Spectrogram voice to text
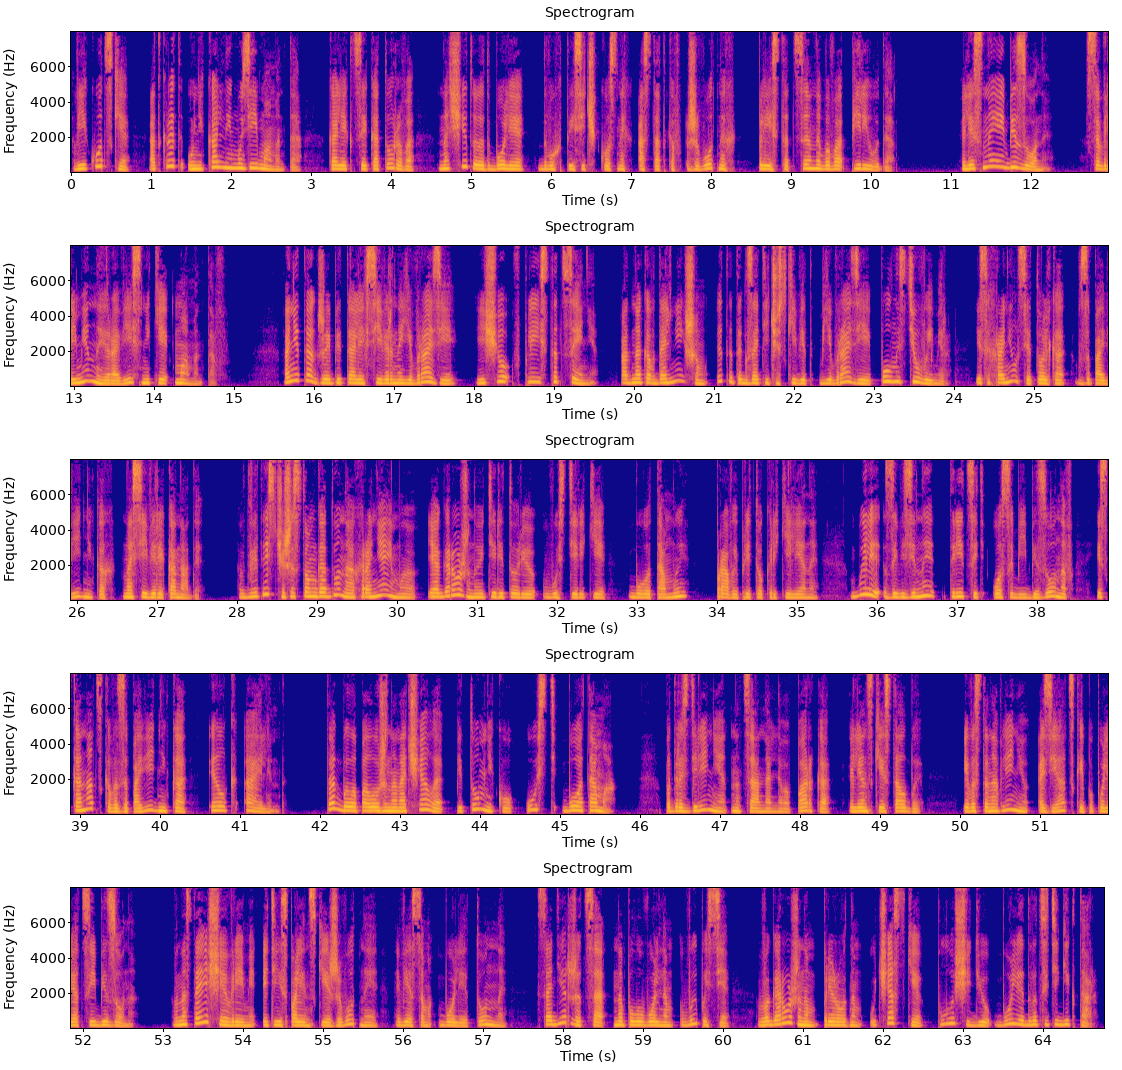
В Якутске открыт уникальный музей мамонта, коллекции которого насчитывают более 2000 костных остатков животных плейстоценового периода. Лесные бизоны — современные ровесники мамонтов. Они также обитали в Северной Евразии еще в плейстоцене, однако в дальнейшем этот экзотический вид в Евразии полностью вымер и сохранился только в заповедниках на севере Канады. В 2006 году на охраняемую и огороженную территорию в устье реки Буотамы, правый приток реки Лены, были завезены 30 особей бизонов из канадского заповедника Элк-Айленд. Так было положено начало питомнику Усть-Буатама, подразделение национального парка «Ленские столбы» и восстановлению азиатской популяции бизона. В настоящее время эти исполинские животные весом более тонны содержатся на полувольном выпасе в огороженном природном участке площадью более 20 гектар.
